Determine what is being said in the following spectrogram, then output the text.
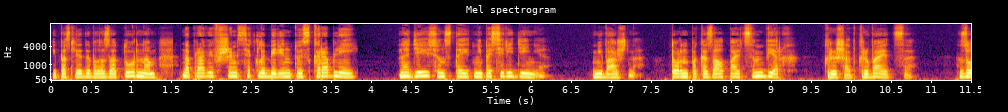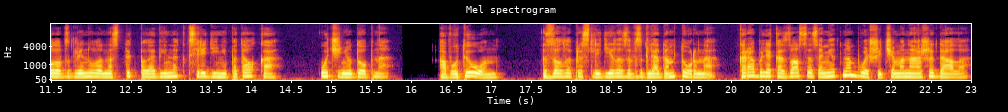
и последовала за Торном, направившимся к лабиринту из кораблей. Надеюсь, он стоит не посередине. Неважно. Торн показал пальцем вверх. Крыша открывается. Зола взглянула на стык половинок в середине потолка. Очень удобно. А вот и он. Зола проследила за взглядом Торна. Корабль оказался заметно больше, чем она ожидала.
